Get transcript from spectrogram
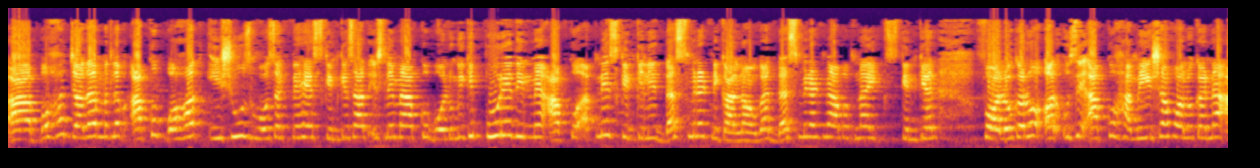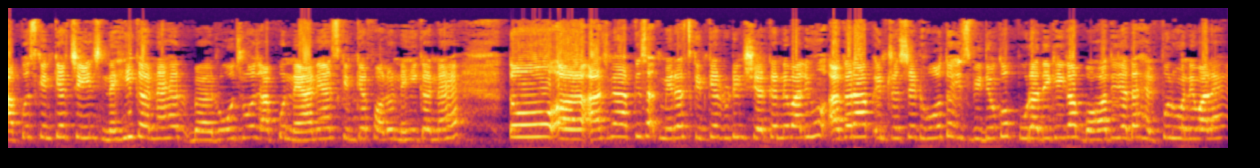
आ, बहुत ज़्यादा मतलब आपको बहुत इश्यूज़ हो सकते हैं स्किन के साथ। इसलिए मैं आपको बोलूँगी कि पूरे दिन में आपको अपने स्किन के लिए 10 मिनट निकालना होगा। 10 मिनट में आप अपना एक स्किन केयर फॉलो करो और उसे आपको हमेशा फॉलो करना है। आपको स्किन केयर चेंज नहीं करना है। रोज रोज आपको नया नया स्किन केयर फॉलो नहीं करना है। तो आज मैं आपके साथ मेरा स्किन केयर रूटीन शेयर करने वाली हूँ। अगर आप इंटरेस्टेड हो तो इस वीडियो को पूरा देखिएगा। बहुत ही ज़्यादा हेल्पफुल होने वाला है।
